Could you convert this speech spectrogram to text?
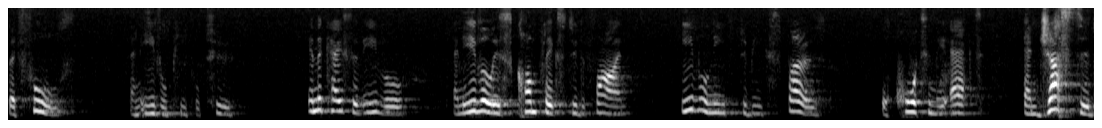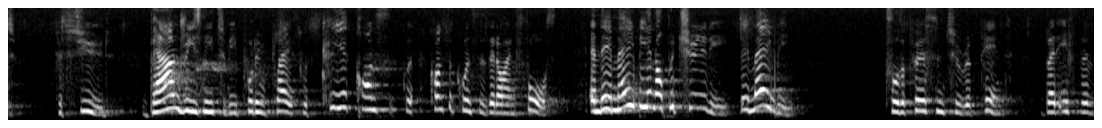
but fools and evil people too. In the case of evil, and evil is complex to define, evil needs to be exposed or caught in the act and justed, pursued. Boundaries need to be put in place with clear consequences that are enforced. And there may be an opportunity, there may be, for the person to repent. But if the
